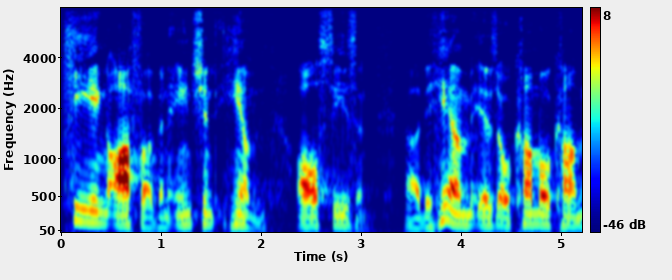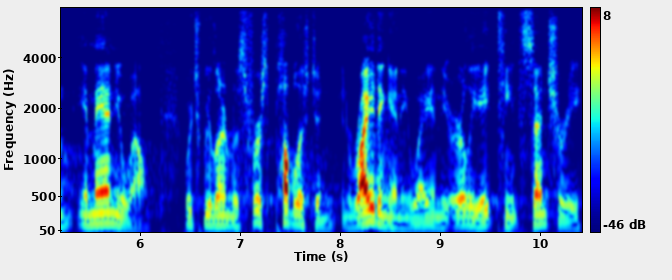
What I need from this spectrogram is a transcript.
keying off of an ancient hymn all season. Uh, the hymn is O Come, O Come, Emmanuel, which we learned was first published in, in writing anyway in the early 18th century,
